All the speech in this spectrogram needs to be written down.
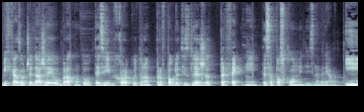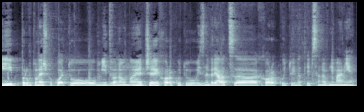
Бих казал, че даже е обратното. Тези хора, които на пръв поглед изглеждат перфектни, те са по-склонни да изневеряват. И първото нещо, което ми идва на ума е, че хора, които изневеряват са хора, които имат липса на внимание.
